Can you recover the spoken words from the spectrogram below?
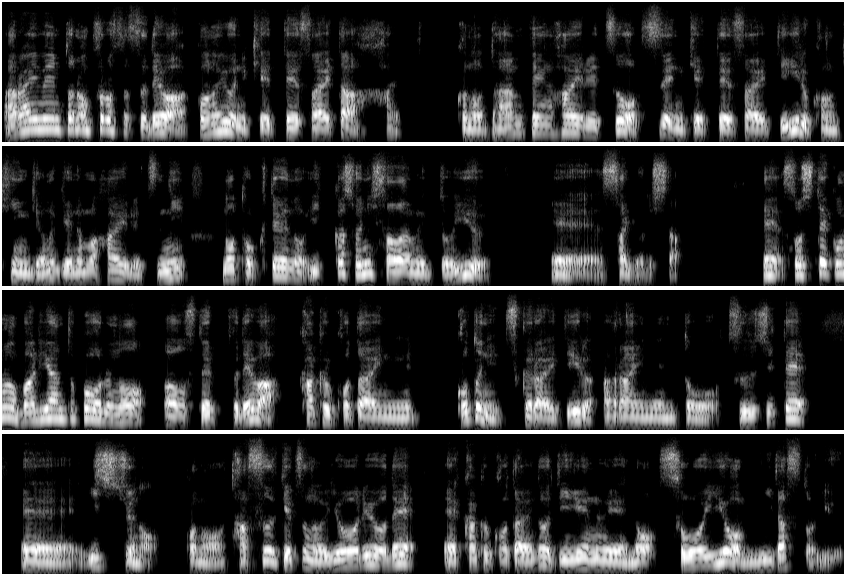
アライメントのプロセスでは、このように決定された、この断片配列をすでに決定されているこの金魚のゲノム配列に、の特定の一箇所に定めるという、えー、作業でした。で、そしてこのバリアントコールのステップでは、各個体にごとに作られているアライメントを通じて、えー、一種のこの多数決の要領で、各個体の DNA の相違を見出すという、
